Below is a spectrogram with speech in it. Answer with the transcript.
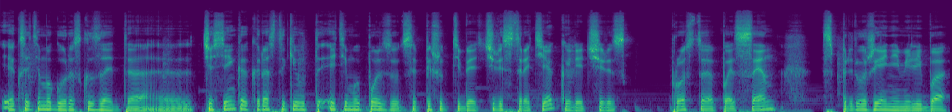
я, кстати, могу рассказать, да. Э, Частенько как раз-таки вот этим и пользуются. Пишут тебе через стратег или через просто PSN с предложениями либо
